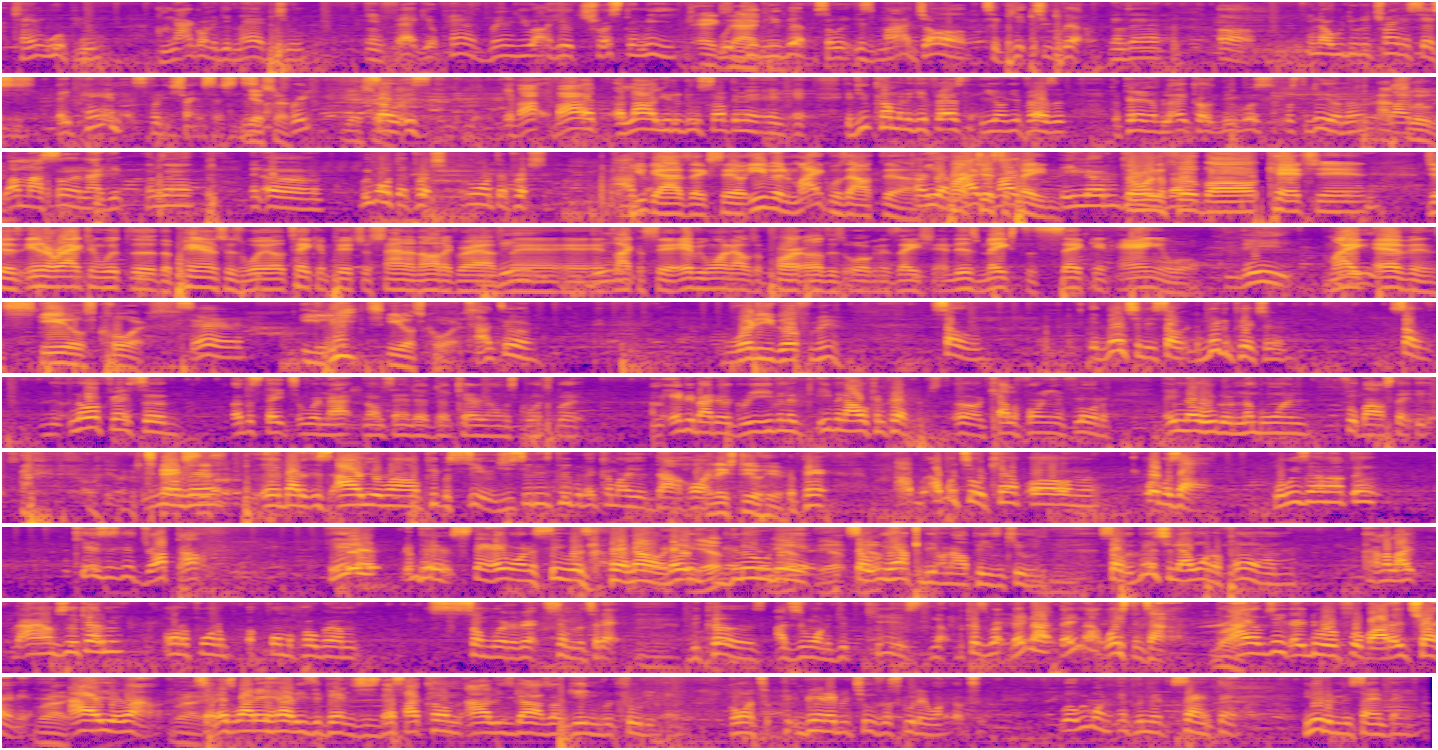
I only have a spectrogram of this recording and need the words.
I can't whoop you. I'm not going to get mad at you. In fact, your parents bring you out here trusting me with Exactly. getting you better. So it's my job to get you better. You know what I'm saying? Um, you know, we do the training sessions. They paying us for these training sessions. It's Yes, not sir. free. Yes, so sir. it's if I if I allow you to do something and, and if you coming to get faster, you don't get faster. The parent gonna be like, hey, Coach B, what's what's the deal, man? Absolutely. Like, why my son not getting? You know what I'm saying? And uh, we want that pressure. We want that pressure. you guys excel. Even Mike was out there Oh, yeah, Mike- Mike, participating, let 'em throwing the bro. football, catching, just interacting with the, the parents as well, taking pictures, signing autographs, Indeed, man. And, and like I said, everyone that was a part of this organization, and this makes the second annual Indeed. Mike Indeed. Evans skills course, Sir, elite skills course. talk to him. Where do you go from here? So eventually, so the bigger picture. So no offense to other states or whatnot, you know what I'm saying that, that carry on with sports, but I mean everybody agree, even the, even our competitors, uh, California and Florida, they know who the number one football state is. You know what I'm saying? Everybody, it's all year round. People serious. You see these people, they come out here die hard. And they still here. The parent, I, I went to a camp. Um, what was I? Louisiana, I think. Kids just get dropped off. Here, the parents. They want to see what's going on. They Yep, glued yep, in. yep, so we have to be on our p's and q's. So eventually, I want to form, kind of like the IMG Academy. I want to form a, form a program somewhere to that, similar to that, Mm-hmm. because I just want to get the kids. No, because they not they not wasting time. Right. IMG, they do it football. They train it Right. all year round. Right. So that's why they have these advantages. That's how come all these guys are getting recruited and going to being able to choose what school they want to go to. Well, we want to implement the same thing, literally the same thing.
